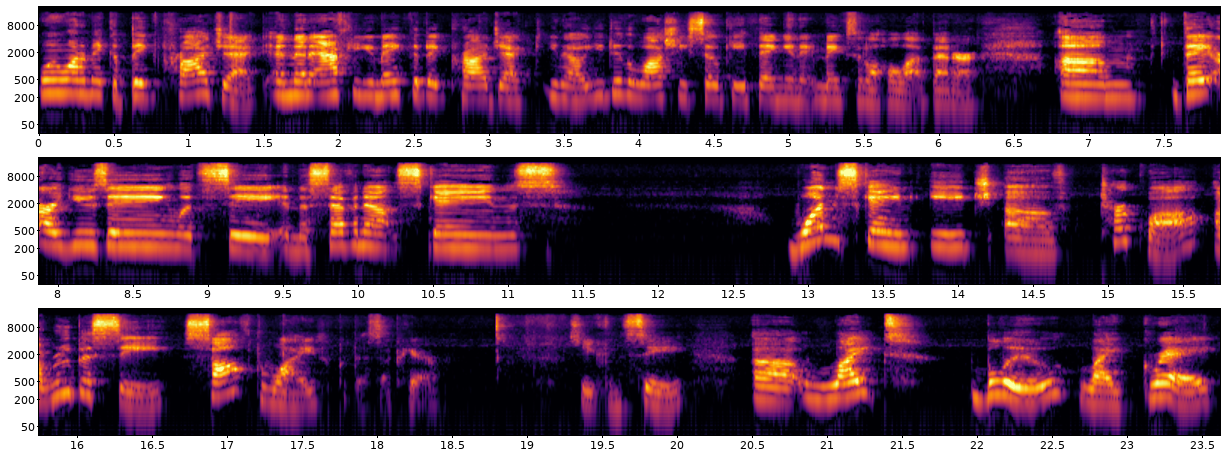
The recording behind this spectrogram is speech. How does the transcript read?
when we want to make a big project. And then after you make the big project, you know, you do the washy soaky thing and it makes it a whole lot better. Um, they are using, let's see, in the seven ounce skeins, one skein each of turquoise, Aruba Sea, soft white, put this up here so you can see, uh, light blue, light gray,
